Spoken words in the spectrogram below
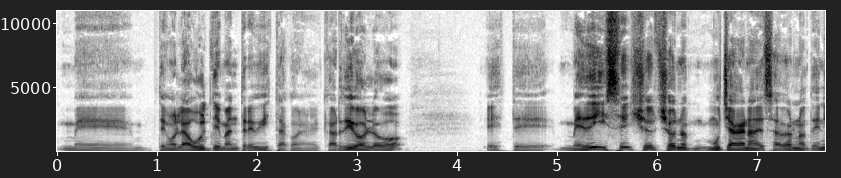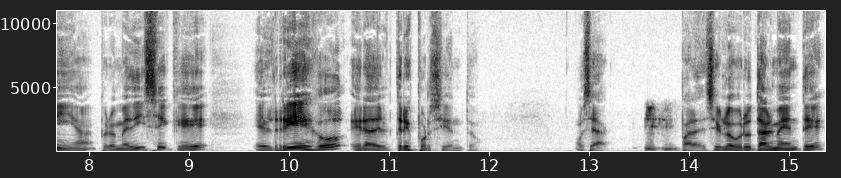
me, tengo la última entrevista con el cardiólogo, este, me dice, yo, yo no, muchas ganas de saber no tenía, pero me dice que el riesgo era del 3%. O sea, para decirlo brutalmente,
